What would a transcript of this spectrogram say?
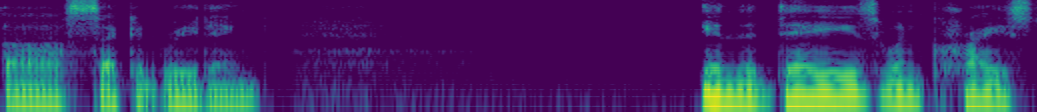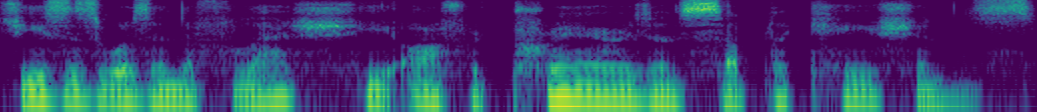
uh, second reading. In the days when Christ Jesus was in the flesh, he offered prayers and supplications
